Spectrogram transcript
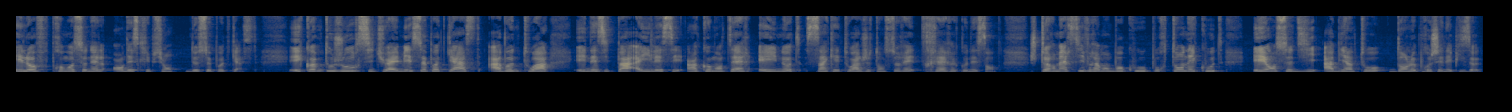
et l'offre promotionnelle en description de ce podcast. Et comme toujours, si tu as aimé ce podcast, abonne-toi et n'hésite pas à y laisser un commentaire et une note 5 étoiles, je t'en serai très reconnaissante. Je te remercie vraiment beaucoup pour ton écoute et on se dit à bientôt dans le prochain épisode.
